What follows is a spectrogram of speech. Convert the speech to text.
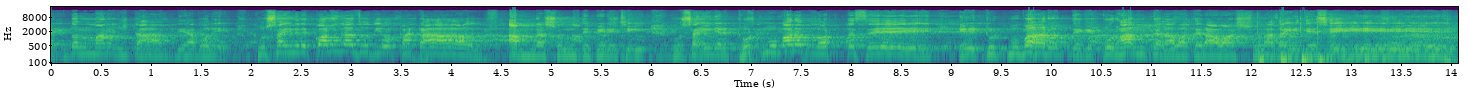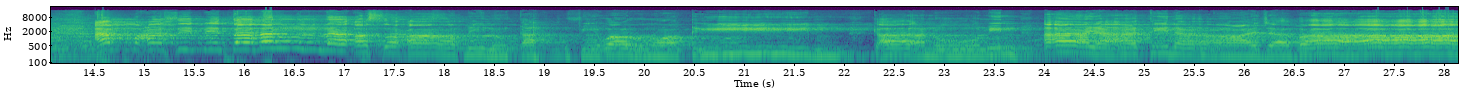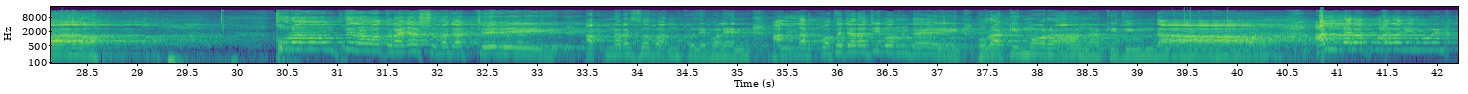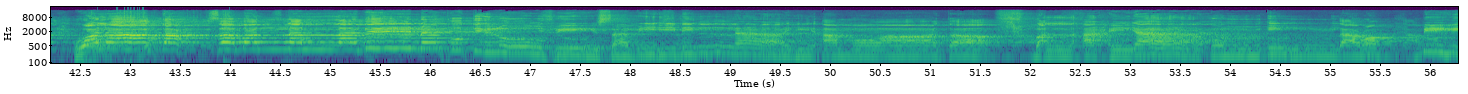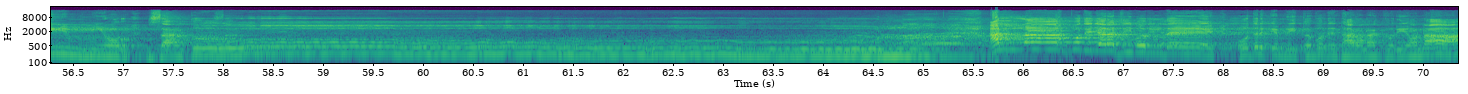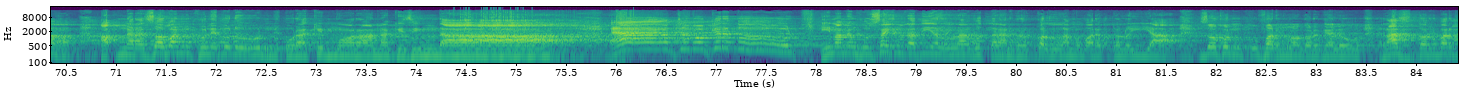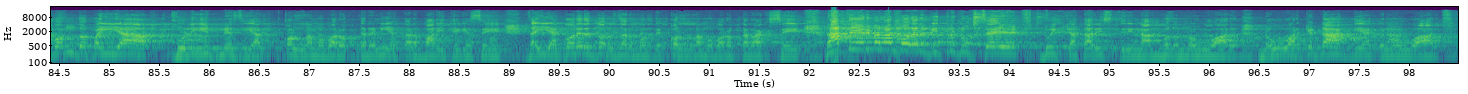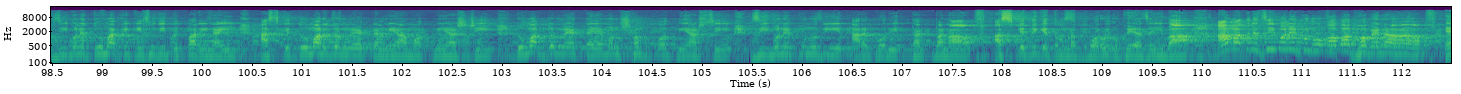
একদল মানুষ ডাক দিয়া বলে, হুসাইনের কল্লা যদিও কাটাও আমরা শুনতে পেরেছি হুসাইনের ঠোঁট মুবারক লড়তেছে এই ঠোঁট মুবারক থেকে কোরআন তেলাওয়াতের আওয়াজ শোনা যাইতেছে। আসহাবিল কাহফি ওয়ার কোরআন তেলাওয়াতের আয়াত শোনা যাচ্ছে। আপনারা জবান খুলে বলেন, আল্লাহর পথে যারা জীবন দেয়, ওরা কি মরা নাকি জিন্দা? আল্লাহ রাব্বুল আলামিন বলেন, ওয়ালা তাহসাবান্নাল্লাযীনা কুতিলু ফি সাবিলিল্লাহি আমওয়াতা, বাল আহইয়াকুন ইনদা রাব্বিহিম ইউরজাকুন ওদেরকে মৃত বলে ধারণা করিও না। আপনারা জবান খুলে বলুন, ওরা কি মরা নাকি জিন্দা? ইমামে হুসাইন রাদিয়াল্লাহু তাআলার কল্লা মুবারক লইয়া যখন কুফার নগর গেল রাজ দরবার বন্ধ পাইয়া খলি ইবনে জিয়াদ কল্লা মুবারকটা নিয়ে তার বাড়িতে গেছে, যাইয়া ঘরের দরজার মধ্যে কল্লা মুবারকটা রাখছে। রাতের বেলা ঘরের ভিতরে ঢুকছে, দুইটা তার স্ত্রীর নাম হলো নৌয়ার নৌয়ারকে ডাক দিয়া নৌয়ার জীবনে তোমাকে কিছু দিতে পারি নাই। আজকে তোমার জন্য একটা নিয়ামত নিয়ে আসছি। তোমার জন্য একটা এমন সম্পদ নিয়ে আসছি। জীবনে কোনোদিন আর গরিব থাকবা না। আজকে থেকে তোমরা বড় লোক হইয়া যাইবা। আমাদের জীবনে কোনো অভাব হবে না।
